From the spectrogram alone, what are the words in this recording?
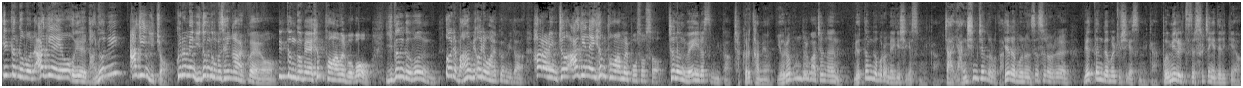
1등급은 악이에요? 의예요? 당연히 악인이죠. 그러면 2등급은 생각할 거예요. 1등급의 형통함을 보고 2등급은 어려, 마음이 어려워할 겁니다. 하나님, 저 악인의 형통함을 보소서. 저는 왜 이렇습니까? 자, 그렇다면 여러분들과 저는 몇 등급으로 매기시겠습니까? 자, 양심적으로다. 여러분은 스스로를 몇 등급을 주시겠습니까? 범위를 설정해 드릴게요.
